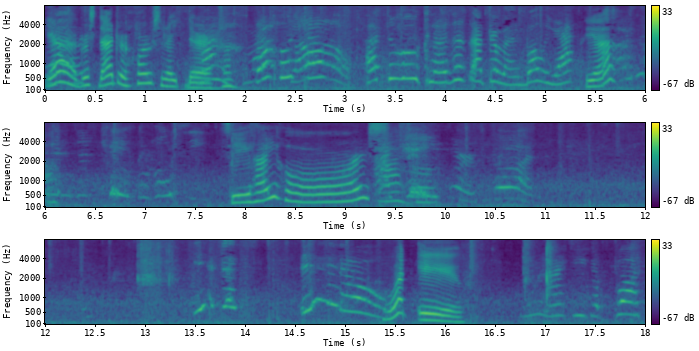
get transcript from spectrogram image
Yeah, there's the other horse right there. Huh? That horse there. At the who closes at the rainbow, yeah? Yeah? Say hi, horse. Ew! What if I see the butt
